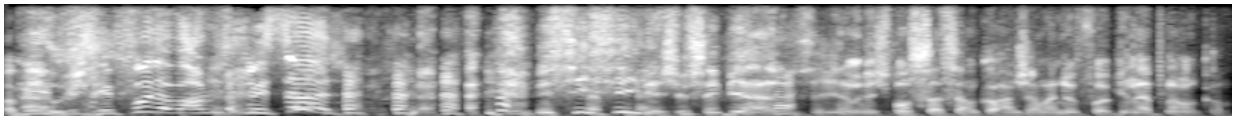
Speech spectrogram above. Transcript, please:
Oh, mais Ah c'est faux d'avoir lu ce message. Mais si si, mais je sais bien, je sais bien. Mais je pense que ça c'est encore un germanophobe. Il y en a plein encore.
